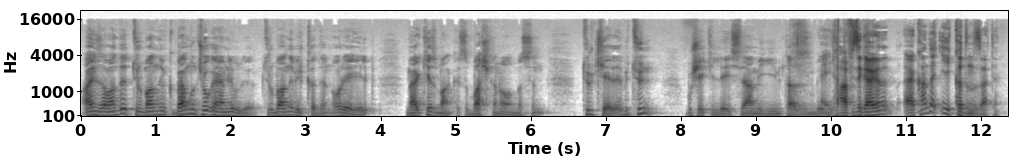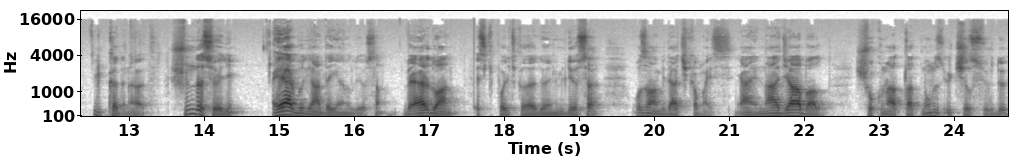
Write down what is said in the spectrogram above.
Aynı zamanda türbanlı, bir- ben bunu çok önemli buluyorum. Türbanlı bir kadın oraya gelip Merkez Bankası Başkanı olmasın. Türkiye'de bütün bu şekilde İslami giyim tarzını Yani benimseyen Hafize Gaye Erkan da ilk kadındı zaten. ilk kadın evet. Şunu da söyleyeyim. Eğer bu yanda yanılıyorsam ve Erdoğan eski politikalara dönelim diyorsa o zaman bir daha çıkamayız. Yani Naci Ağbal şokunu atlatmamız 3 yıl sürdü.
